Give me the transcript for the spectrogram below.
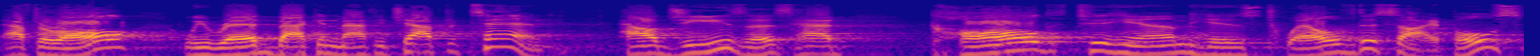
After all, we read back in Matthew chapter 10 how Jesus had called to him his 12 disciples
